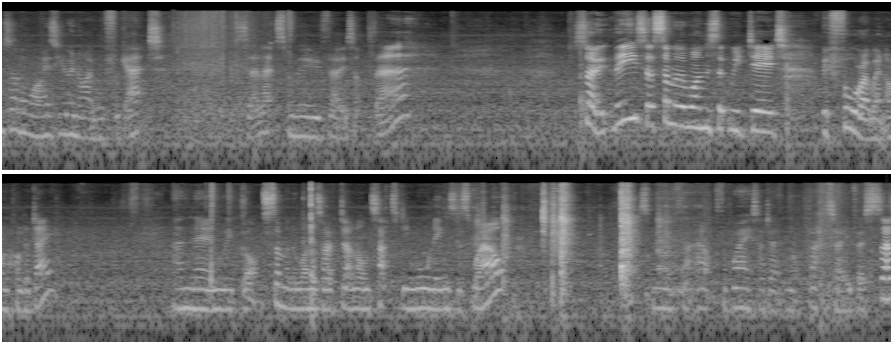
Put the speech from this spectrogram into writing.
because otherwise you and I will forget. So let's move those up there. So these are some of the ones that we did before I went on holiday. And then we've got some of the ones I've done on Saturday mornings as well. Let's move that out of the way so I don't knock that over. So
